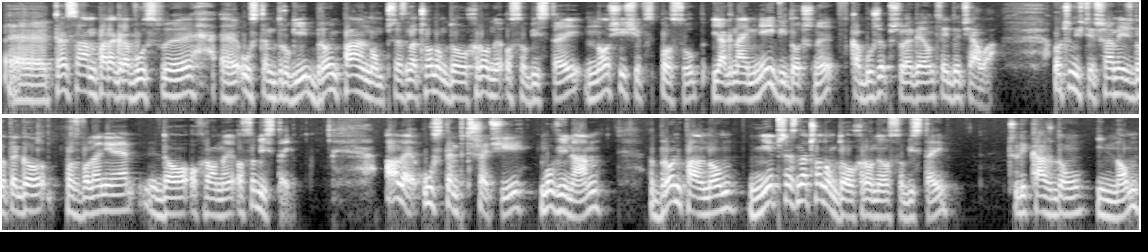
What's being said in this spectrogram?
E, Ten sam paragraf 8, e, ustęp 2. Broń palną przeznaczoną do ochrony osobistej nosi się w sposób jak najmniej widoczny w kaburze przylegającej do ciała. Oczywiście trzeba mieć do tego pozwolenie do ochrony osobistej. Ale ustęp trzeci mówi nam, broń palną nieprzeznaczoną do ochrony osobistej, czyli każdą inną,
